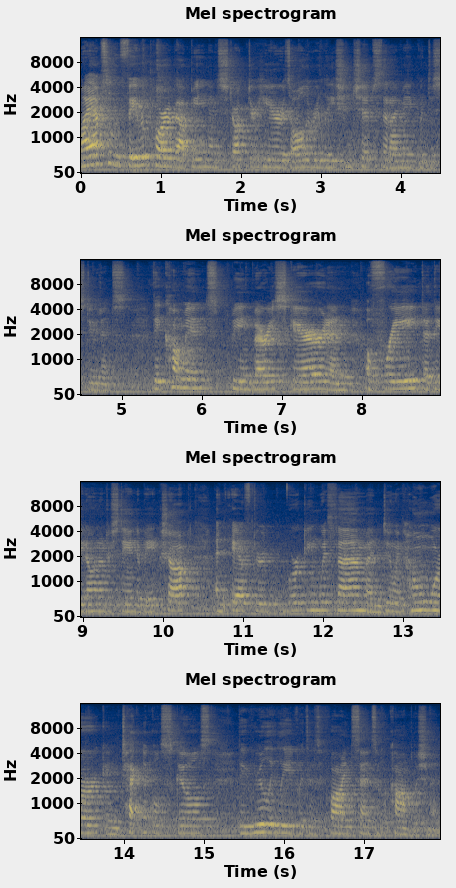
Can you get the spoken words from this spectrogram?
My absolute favorite part about being an instructor here is all the relationships that I make with the students. They come in being very scared and afraid that they don't understand a bake shop, and after working with them and doing homework and technical skills, they really leave with a fine sense of accomplishment.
